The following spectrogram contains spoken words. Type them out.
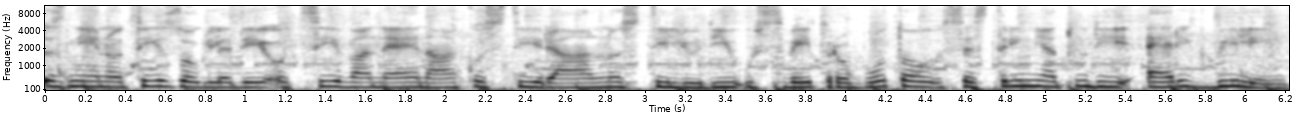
Z njeno tezo glede odseva neenakosti realnosti ljudi v svet robotov se strinja tudi Erik Billing,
